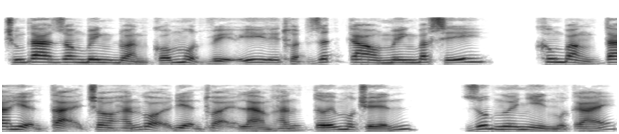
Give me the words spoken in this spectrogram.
chúng ta dòng binh đoàn có một vị y thuật rất cao minh bác sĩ, không bằng ta hiện tại cho hắn gọi điện thoại làm hắn tới một chuyến, giúp ngươi nhìn một cái.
